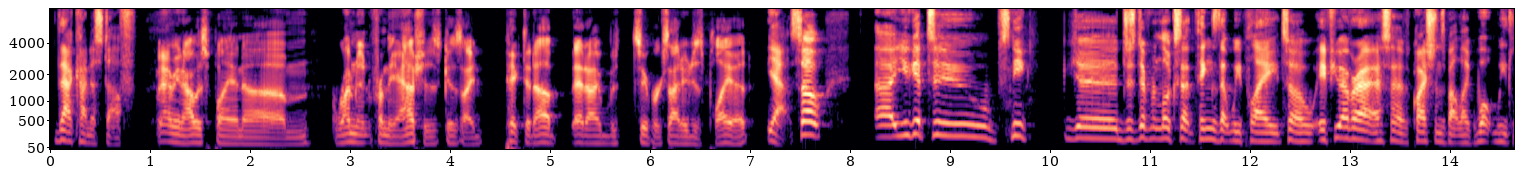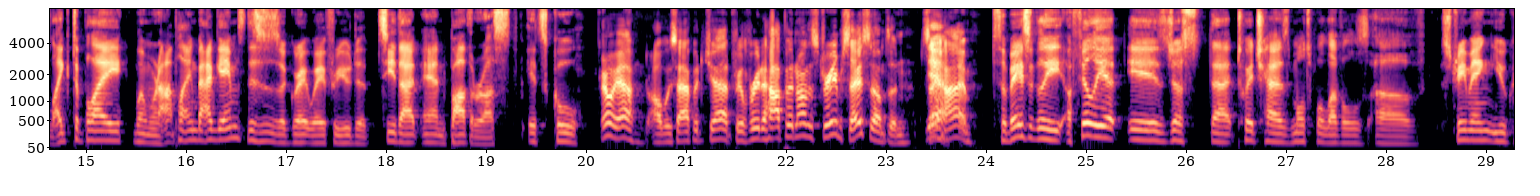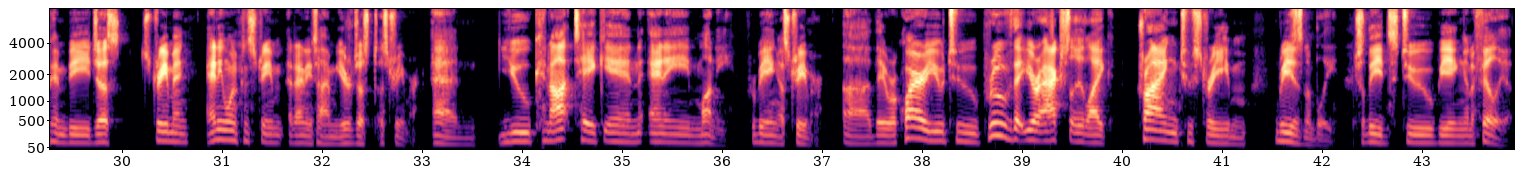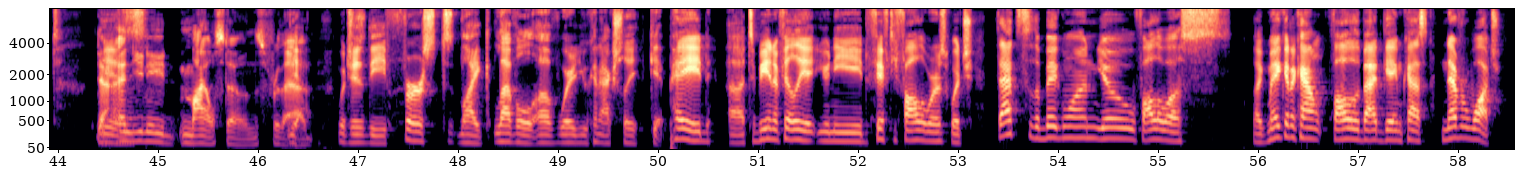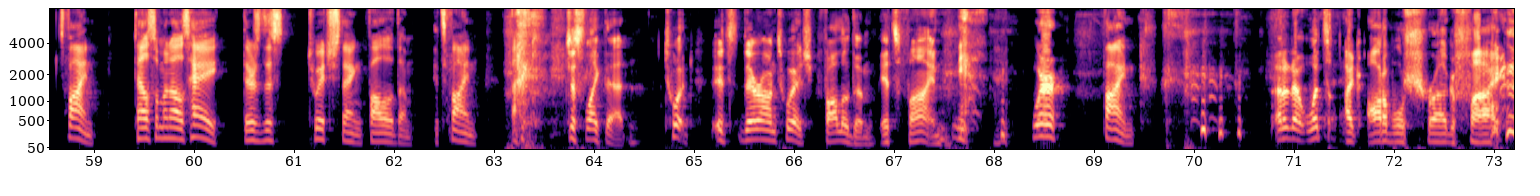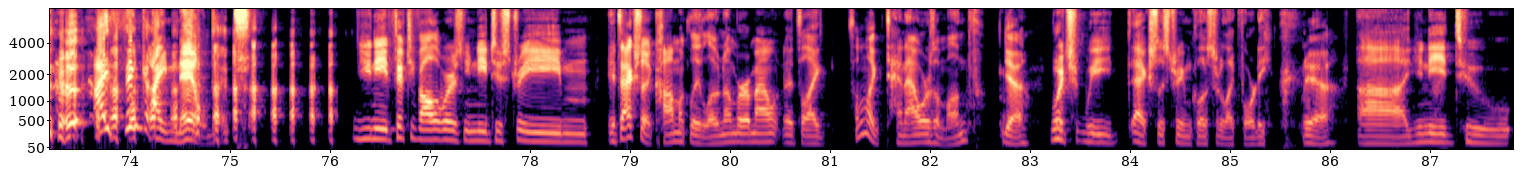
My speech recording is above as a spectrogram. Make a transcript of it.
that kind of stuff. I mean, I was playing um, Remnant from the Ashes because I picked it up and I was super excited to just play it. Yeah. So uh, you get to sneak uh, just different looks at things that we play. So if you ever ask- have questions about like what we like to play when we're not playing bad games, this is a great way for you to see that and bother us. It's cool. Oh yeah, always happy to chat. Feel free to hop in on the stream, say something, say Yeah. hi. So basically, affiliate is just that Twitch has multiple levels of streaming. You can be just streaming. Anyone can stream at any time. You're just a streamer. And you cannot take in any money for being a streamer. Uh, they require you to prove that you're actually like trying to stream reasonably, which leads to being an affiliate. Yeah, Is- and you need milestones for that. yeah, which is the first like level of where you can actually get paid. Uh, to be an affiliate, you need 50 followers, which that's the big one. Yo, follow us. Like, make an account, follow the Bad Gamecast. Never watch. It's fine. Tell someone else, hey, there's this Twitch thing. Follow them. It's fine. Just like that. Twitch. It's they're on Twitch. Follow them. It's fine. We're fine. I don't know what's like audible shrug. Fine. I think I nailed it. You need 50 followers. You need to stream. It's actually a comically low number amount. It's like something like 10 hours a month. yeah. which we actually stream closer to like 40 Yeah. uh you need to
